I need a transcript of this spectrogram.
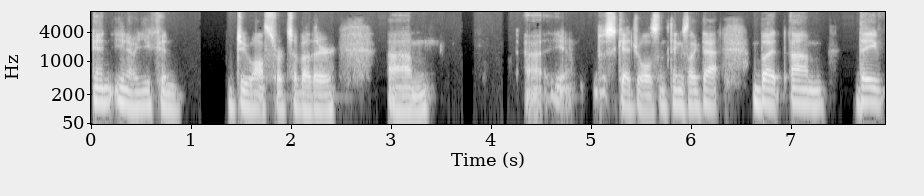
and you know, you can do all sorts of other, um, uh, you know, schedules and things like that. But um, they've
